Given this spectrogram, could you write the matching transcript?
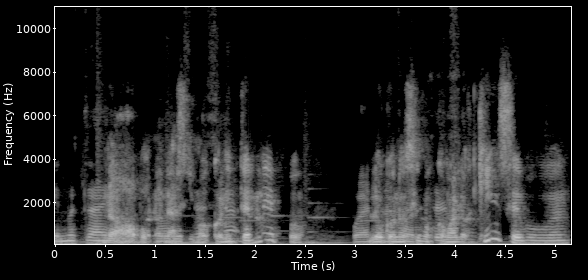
en nuestra No, pues no nacimos con internet, pues. Bueno, Lo conocimos como a los adolescencia, 15, pues,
